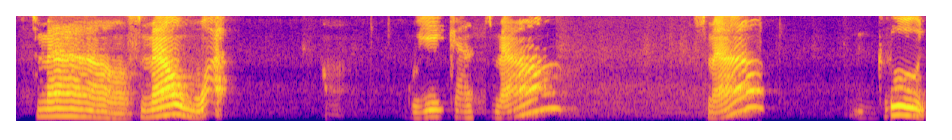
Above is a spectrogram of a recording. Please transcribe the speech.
smell. Smell what? We can smell. Smell? Good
